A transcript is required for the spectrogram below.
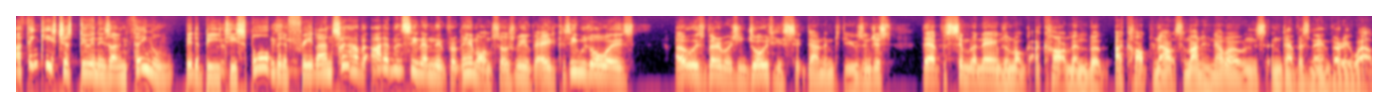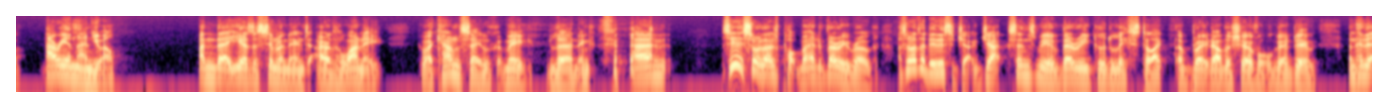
I think he's just doing his own thing, a bit of BT Sport, a bit of I freelancing. haven't, I haven't seen anything from him on social media for ages because he was always, I always very much enjoyed his sit down interviews and just they have similar names. I'm not, I can't remember, I can't pronounce the man who now owns Endeavor's name very well. Ari Emanuel. and uh, he has a similar name to Ariel Helwani, who I can say, look at me, learning. Um, so yeah, sorry, that just popped my head, very rogue. I sometimes I do this to Jack. Jack sends me a very good list to like a breakdown of the show of what we're going to do. And then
